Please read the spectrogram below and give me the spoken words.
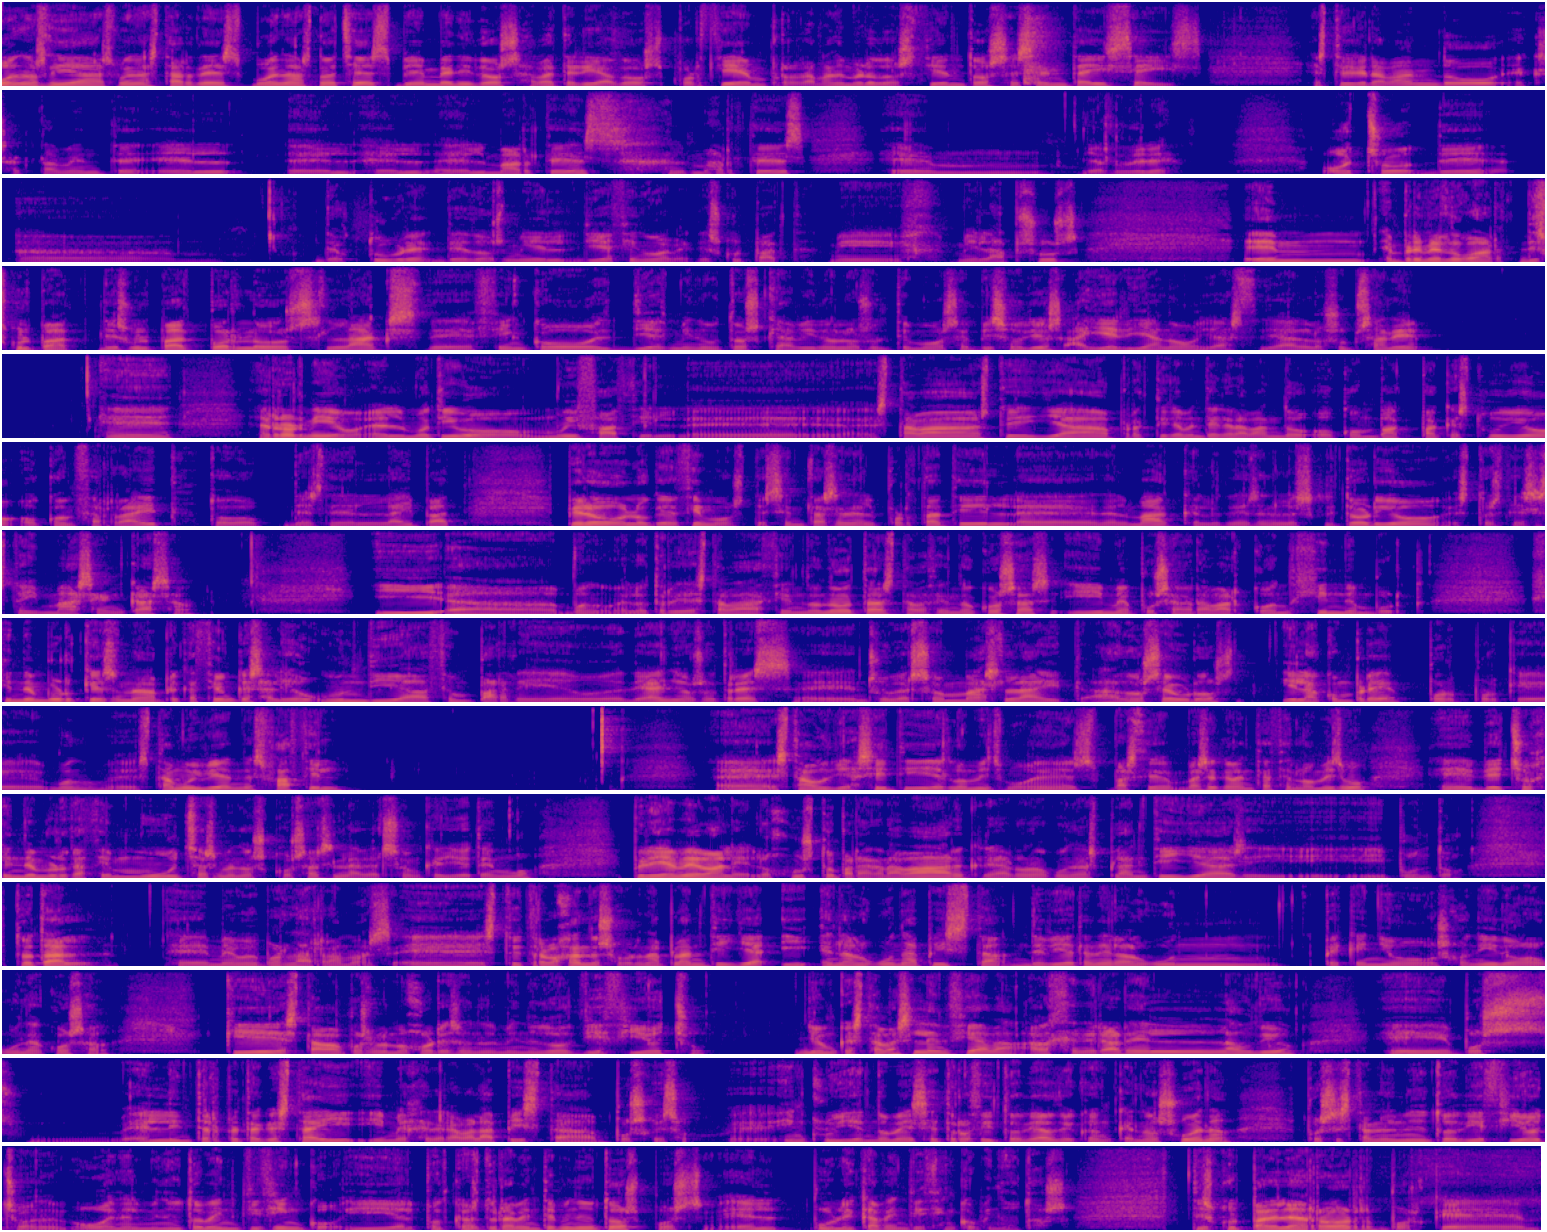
Buenos días, buenas tardes, buenas noches, bienvenidos a Batería 2%, programa número 266. Estoy grabando exactamente el, el, martes, el martes, em, ya os lo diré, 8 de, de octubre de 2019. Disculpad mi, mi lapsus. En, primer lugar, disculpad, disculpad por los lags de 5 o 10 minutos que ha habido en los últimos episodios. Ayer ya no, ya, lo subsané. Eh, error mío, el motivo muy fácil. Eh, estaba, estoy ya prácticamente grabando o con Backpack Studio o con Ferrite, todo desde el iPad. Pero lo que decimos, te sientas en el portátil, eh, en el Mac, lo tienes en el escritorio. Estos días estoy más en casa. Y ah, bueno, el otro día estaba haciendo notas, estaba haciendo cosas y me puse a grabar con Hindenburg. Hindenburg es una aplicación que salió un día hace un par de, años o tres eh, en su versión más light a 2 euros y la compré por, porque bueno, está muy bien, es fácil. Eh, está Audacity, es lo mismo, ¿eh? es básicamente hacen lo mismo. Eh, de hecho, Hindenburg hace muchas menos cosas en la versión que yo tengo, pero ya me vale lo justo para grabar, crear algunas plantillas y punto. Total, eh, me voy por las ramas. Eh, estoy trabajando sobre una plantilla y en alguna pista debía tener algún pequeño sonido, alguna cosa que estaba, pues a lo mejor eso, en el minuto 18. Y aunque estaba silenciada, al generar el audio, eh, pues él interpreta que está ahí y me generaba la pista, pues eso, incluyéndome ese trocito de audio que aunque no suena, pues está en el minuto 18 o en el minuto 25 y el podcast dura 20 minutos, pues él publica 25 minutos. Disculpad el error porque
